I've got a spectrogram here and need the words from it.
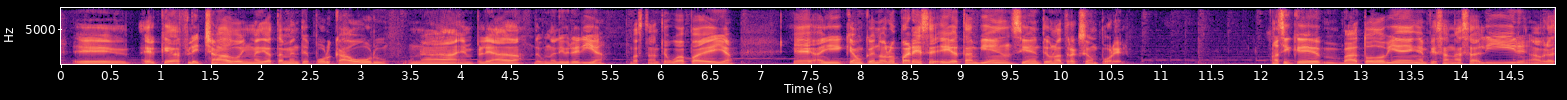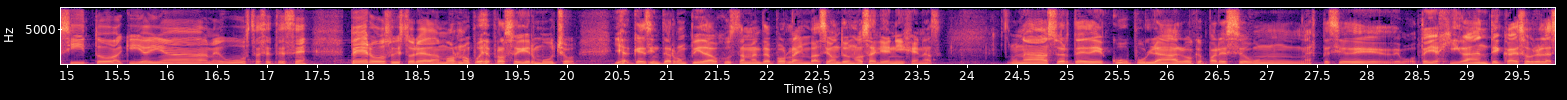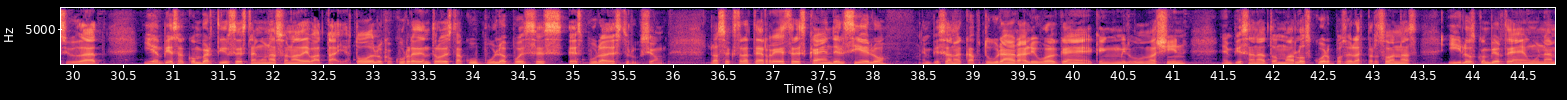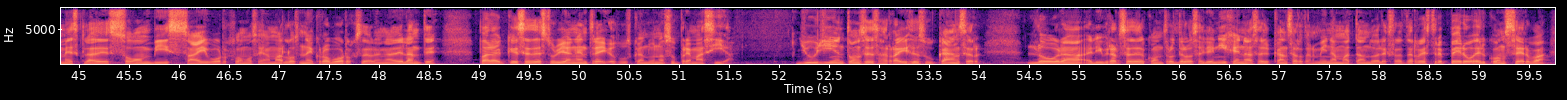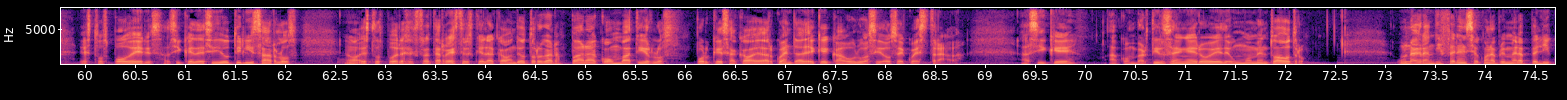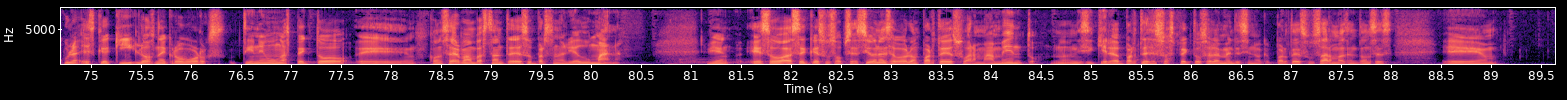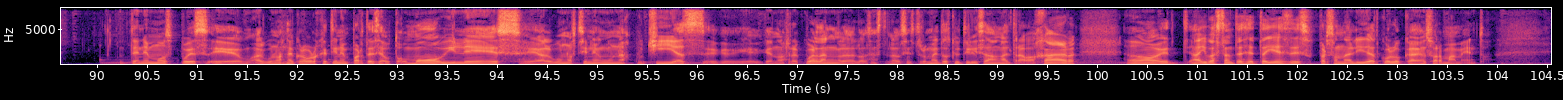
Eh, él queda flechado inmediatamente por Kaoru, una empleada de una librería, bastante guapa ella, eh, y que aunque no lo parece, ella también siente una atracción por él. Así que va todo bien, empiezan a salir, abracito, aquí y allá, me gusta, etc. Pero su historia de amor no puede proseguir mucho, ya que es interrumpida justamente por la invasión de unos alienígenas una suerte de cúpula, algo que parece una especie de, botella gigante, cae sobre la ciudad y empieza a convertirse esta en una zona de batalla. Todo lo que ocurre dentro de esta cúpula pues es, pura destrucción. Los extraterrestres caen del cielo, empiezan a capturar, al igual que, en Mirror Machine, empiezan a tomar los cuerpos de las personas y los convierten en una mezcla de zombies, cyborgs, vamos a llamarlos necroborgs de ahora en adelante, para que se destruyan entre ellos, buscando una supremacía. Yuji entonces, a raíz de su cáncer, logra librarse del control de los alienígenas, el cáncer termina matando al extraterrestre, pero él conserva estos poderes, así que decide utilizarlos, estos poderes extraterrestres que le acaban de otorgar, para combatirlos, porque se acaba de dar cuenta de que Kaoru ha sido secuestrada. Así que, a convertirse en héroe de un momento a otro. Una gran diferencia con la primera película es que aquí los Necroborgs tienen un aspecto, eh, conservan bastante de su personalidad humana. Bien, eso hace que sus obsesiones se vuelvan parte de su armamento, ni siquiera parte de su aspecto solamente, sino que parte de sus armas. Entonces, eh, tenemos pues eh, algunos necroborgs que tienen partes de automóviles, eh, algunos tienen unas cuchillas que nos recuerdan los, los, instrumentos que utilizaban al trabajar. hay bastantes detalles de su personalidad colocada en su armamento.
